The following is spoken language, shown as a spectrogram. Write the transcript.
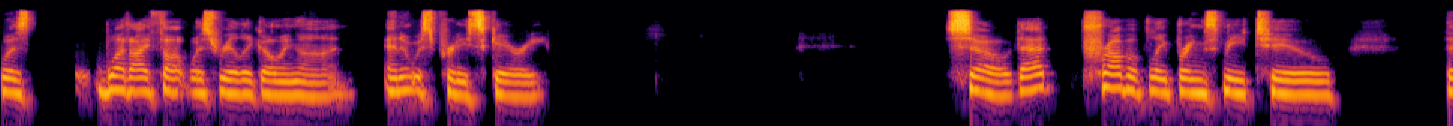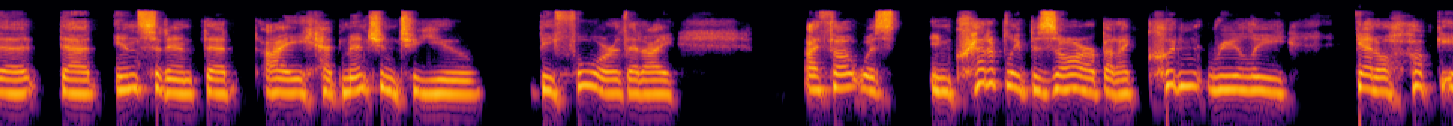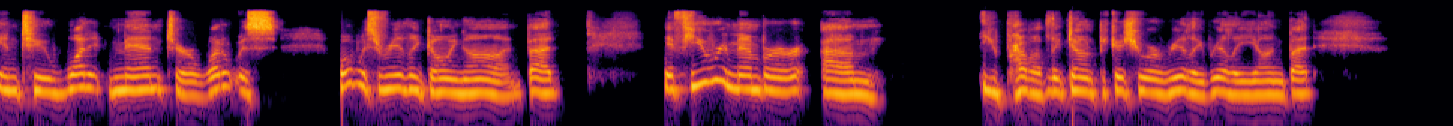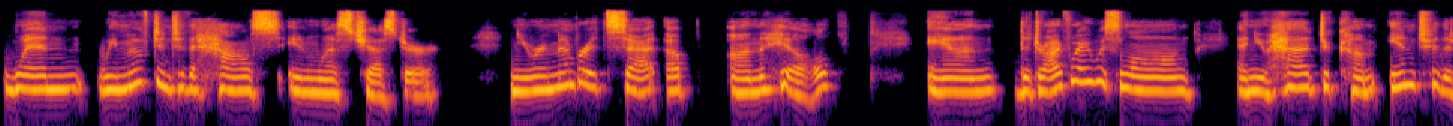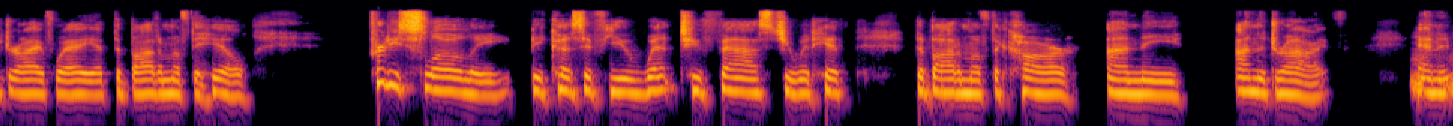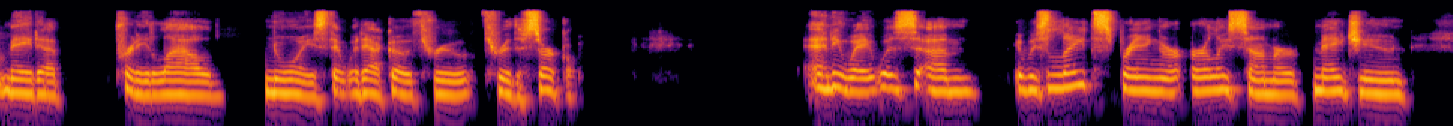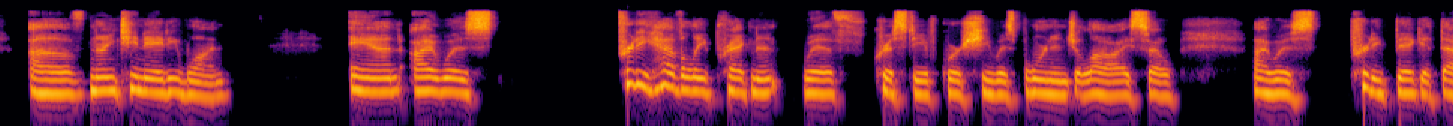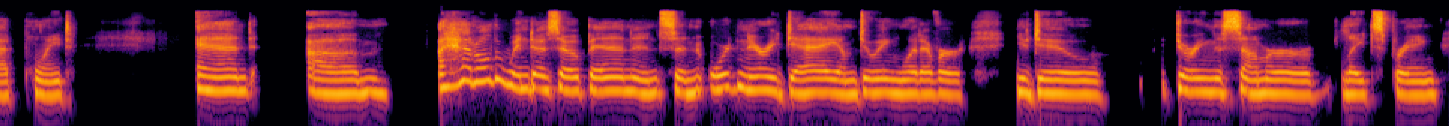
was what I thought was really going on. And it was pretty scary. So that probably brings me to the that incident that I had mentioned to you before that I I thought was incredibly bizarre, but I couldn't really get a hook into what it meant or what it was what was really going on. But if you remember, um, you probably don't because you were really, really young, but when we moved into the house in Westchester, and you remember it sat up on the hill, and the driveway was long, and you had to come into the driveway at the bottom of the hill pretty slowly because if you went too fast, you would hit the bottom of the car on the on the drive, mm-hmm. and it mm-hmm. made a pretty loud noise that would echo through through the circle anyway, it was um, it was late spring or early summer, May June of 1981, and I was pretty heavily pregnant with Christy. Of course, she was born in July, so I was pretty big at that point. and um, I had all the windows open, and it's an ordinary day. I'm doing whatever you do during the summer, late spring.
